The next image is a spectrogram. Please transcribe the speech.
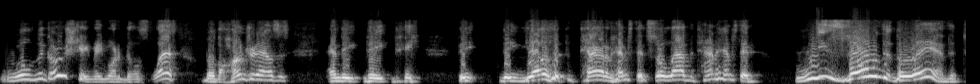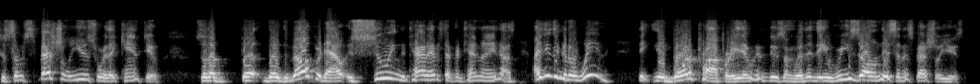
we'll negotiate. Maybe want to build less, build 100 houses. And they, they, they, they, they yelled at the town of Hempstead so loud, the town of Hempstead rezoned the land to some special use where they can't do. So the, the, the developer now is suing the town of Hempstead for $10 million. I think they're going to win. They, they bought a property. They were going to do something with it. They rezoned this in a special use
